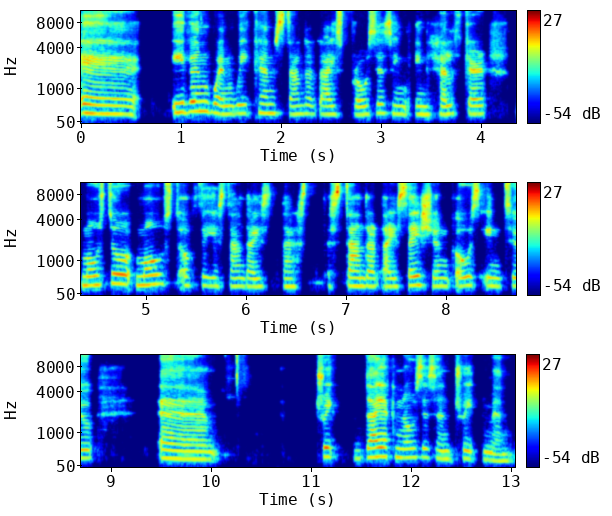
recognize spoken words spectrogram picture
uh, even when we can standardize process in, in healthcare, most of, most of the standardiz standardization goes into um, diagnosis and treatment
